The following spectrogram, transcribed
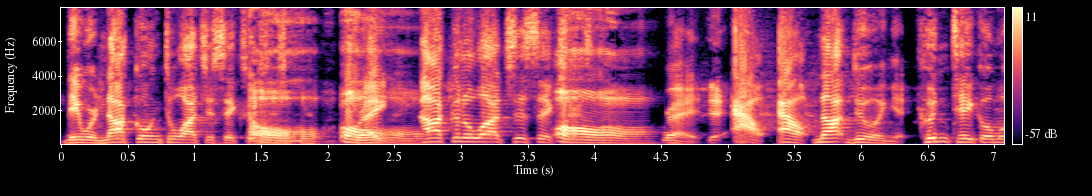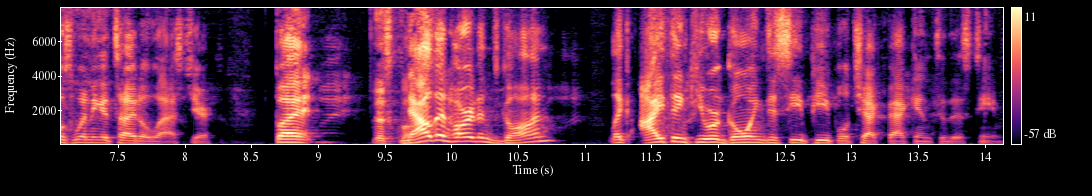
they were not going to watch the Sixers. Oh, oh, right? Oh, not going to watch the Sixers. Oh. Right. Out, out, not doing it. Couldn't take almost winning a title last year. But now that Harden's gone, like I think you are going to see people check back into this team.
